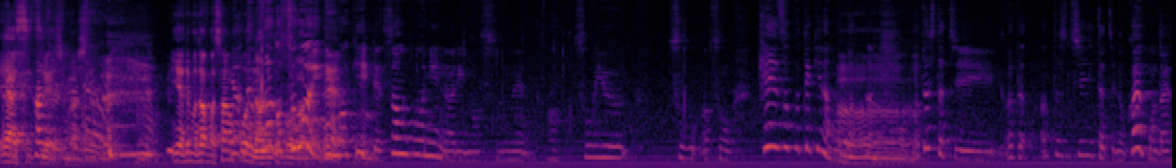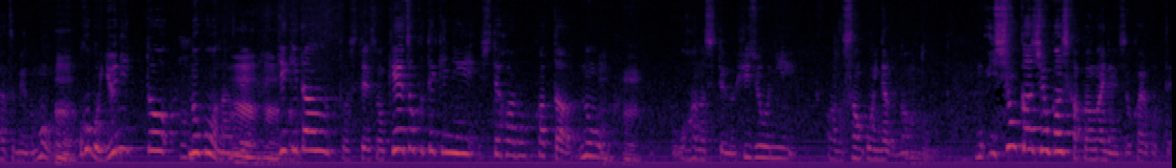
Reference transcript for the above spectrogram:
いや失礼しました、いやでもだから参考になでもなんかするところがねごい今聞いて参考になりますね。あそういうそうあそう。継続的なもの、うんうん私たち私たちの開口大発明がもう、うん。ほぼユニットの方なんで、うんうん劇団としてその継続的にしてはる方のうんお話っていうのは非常にあの参考になるなと思って。もう一瞬間瞬間しか考えないんですよ介護って。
